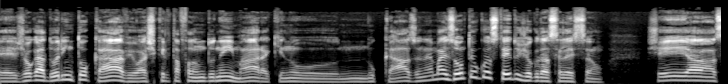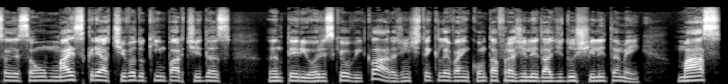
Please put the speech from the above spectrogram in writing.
É, jogador intocável. Acho que ele está falando do Neymar aqui no, no caso, né? Mas ontem eu gostei do jogo da seleção. Achei a seleção mais criativa do que em partidas anteriores que eu vi. Claro, a gente tem que levar em conta a fragilidade do Chile também. Mas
